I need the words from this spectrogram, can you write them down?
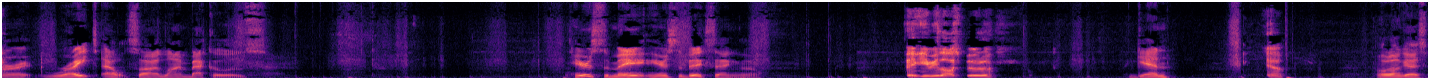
All right, right outside linebackers. Here's the main. Here's the big thing, though. Biggie, we lost Buddha. Again. Yep. Hold on, guys.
